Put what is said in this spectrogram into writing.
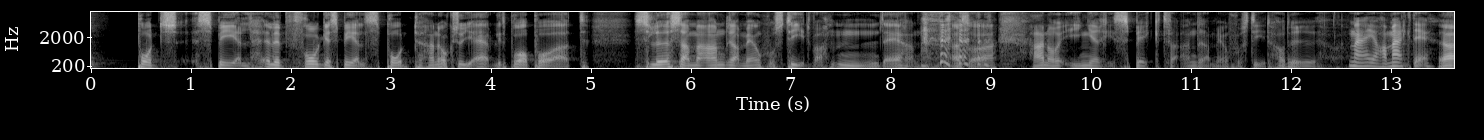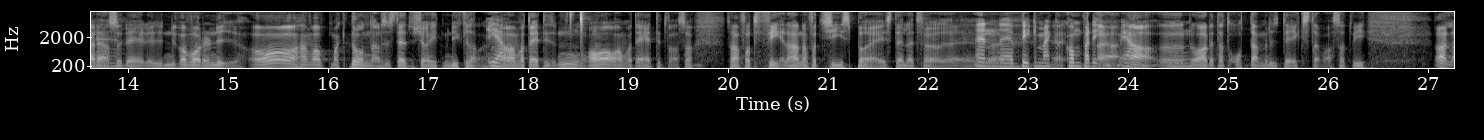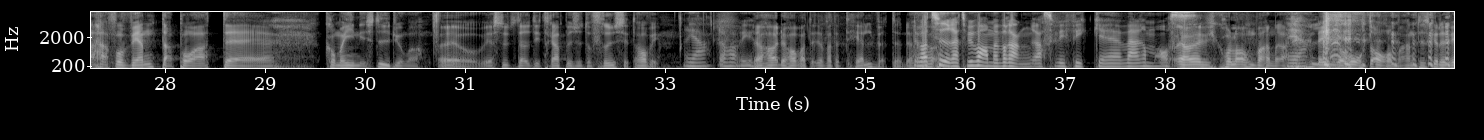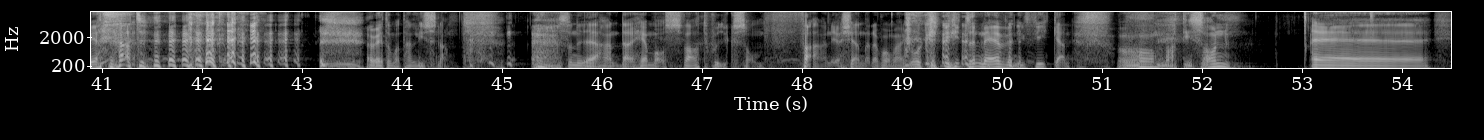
poddspel, eller frågespelspodd. Han är också jävligt bra på att slösa med andra människors tid va? Mm, det är han. Alltså, han har ingen respekt för andra människors tid. Har du? Nej, jag har märkt det. Ja, det, alltså det, vad var det nu? Åh, oh, han var på McDonalds istället för att köra hit med nycklarna. Ja. Ja, han var ätit. Mm, oh, han var ätit va. Så, så har han fått fel. Han har fått cheeseburgare istället för... Eh, en eh, Big Mac Company. Ja, ja. ja mm. då har det tagit åtta minuter extra va. Så att vi alla här får vänta på att eh, komma in i studion va. Och vi har suttit ute i trapphuset och frusit, det har vi. Ja, det har vi. Det har, det har, varit, det har varit ett helvete. Det, det var har... tur att vi var med varandra så vi fick eh, värma oss. Ja, vi fick hålla om varandra ja. länge och hårt Arman, det ska du veta. Att jag vet om att han lyssnar. Så nu är han där hemma och svartsjuk som fan. Jag känner det på mig. Han går och knyter näven i fickan. Åh, Mattisson. Eh,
